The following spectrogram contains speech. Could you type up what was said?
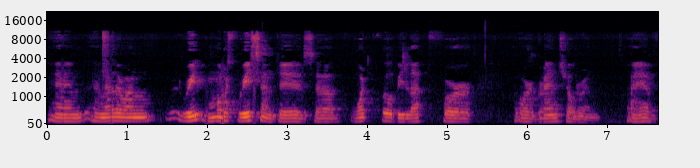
And another one, re- most recent, is uh, What Will Be Left for Our Grandchildren. I have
